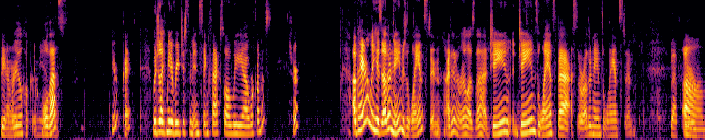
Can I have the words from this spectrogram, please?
Being a real hooker. give me a Well, that's you're okay. Would you like me to read you some NSYNC facts while we uh, work on this? Sure. Apparently, his other name is Lanston. I didn't realize that. James James Lance Bass, or other name's Lanston. That's weird. Um,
